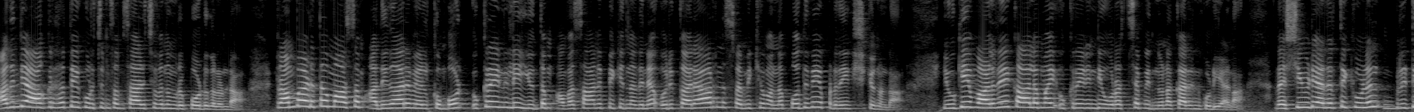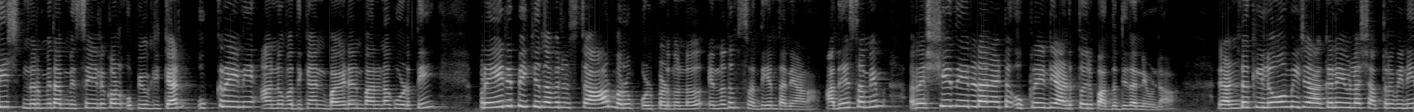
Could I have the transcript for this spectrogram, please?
അതിന്റെ ആഗ്രഹത്തെക്കുറിച്ചും സംസാരിച്ചുവെന്നും റിപ്പോർട്ടുകളുണ്ട്. ട്രംപ് അടുത്ത മാസം അധികാരമേൽക്കുമ്പോൾ ഉക്രൈനിലെ യുദ്ധം അവസാനിപ്പിക്കുന്നതിന് ഒരു കരാറിന് ശ്രമിക്കുമെന്ന് പൊതുവെ പ്രതീക്ഷിക്കുന്നുണ്ട്. യു കെ വളരെ കാലമായി ഉക്രൈനിന്റെ ഉറച്ച പിന്തുണക്കാരൻ കൂടിയാണ്. റഷ്യയുടെ അതിർത്തിക്കുള്ളിൽ ബ്രിട്ടീഷ് നിർമ്മിത മിസൈലുകൾ ഉപയോഗിക്കാൻ ഉക്രൈനെ അനുവദിക്കാൻ ബൈഡൻ ഭരണകൂടത്തെ പ്രേരിപ്പിക്കുന്നവരിൽ സ്റ്റാർമറും ഉൾപ്പെടുന്നുണ്ട് എന്നതും ശ്രദ്ധേയം തന്നെയാണ്. അതേസമയം റഷ്യയെ നേരിടാനായിട്ട് ഉക്രൈന്റെ അടുത്തൊരു പദ്ധതി തന്നെയുണ്ട്. രണ്ട് കിലോമീറ്റർ അകലെയുള്ള ശത്രുവിനെ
